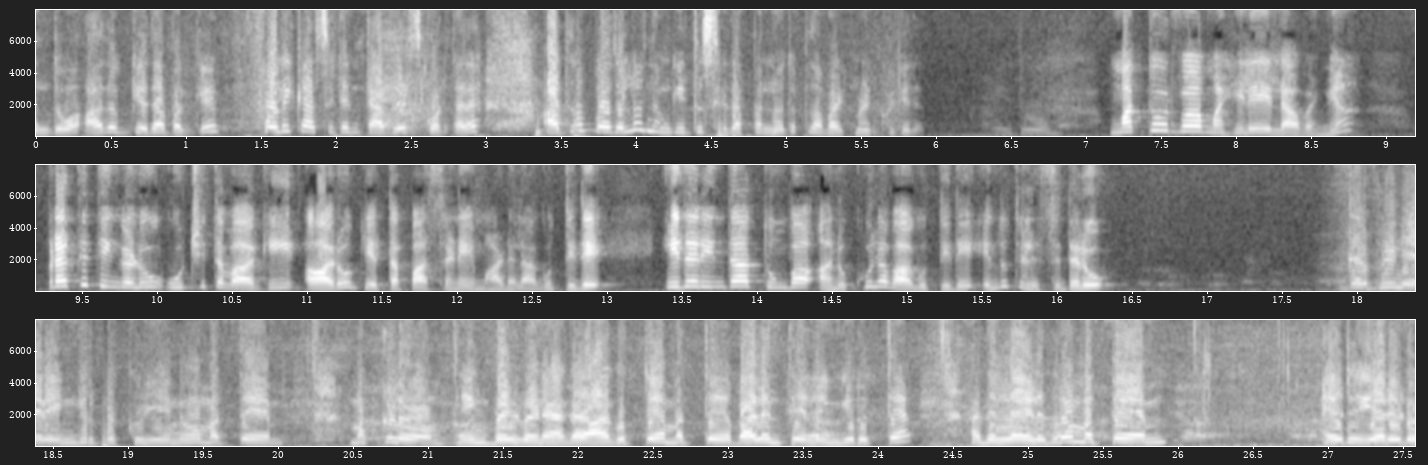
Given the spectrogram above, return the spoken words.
ಒಂದು ಆರೋಗ್ಯದ ಬಗ್ಗೆ ಫೋಲಿಕ್ ಆಸಿಡ್ ಅಂಡ್ ಟ್ಯಾಬ್ಲೆಟ್ಸ್ ಕೊಡ್ತಾರೆ. ಅದರ ಬದಲು ನಮಗೆ ಇದು ಸಿರಪ್ ಅನ್ನೋದು ಪ್ರೊವೈಡ್ ಮಾಡಿಕೊಟ್ಟಿದೆ. ಮತ್ತೋರ್ವ ಮಹಿಳೆ ಲಾವಣ್ಯ ಪ್ರತಿ ತಿಂಗಳು ಉಚಿತವಾಗಿ ಆರೋಗ್ಯ ತಪಾಸಣೆ ಮಾಡಲಾಗುತ್ತಿದೆ. ಇದರಿಂದ ತುಂಬಾ ಅನುಕೂಲವಾಗುತ್ತಿದೆ ಎಂದು ತಿಳಿಸಿದರು. ಗರ್ಭಿಣಿಯರು ಹೆಂಗಿರ್ಬೇಕು ಏನು ಮತ್ತೆ ಮಕ್ಕಳು ಹೆಂಗ್ ಬೆಳವಣಿಗೆ ಆಗುತ್ತೆ ಮತ್ತೆ ಬಾಳಂತಿಯಲ್ಲಿ ಹೆಂಗಿರುತ್ತೆ ಅದೆಲ್ಲ ಹೇಳಿದ್ರು. ಮತ್ತೆ ಎರಡು ಎರಡು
